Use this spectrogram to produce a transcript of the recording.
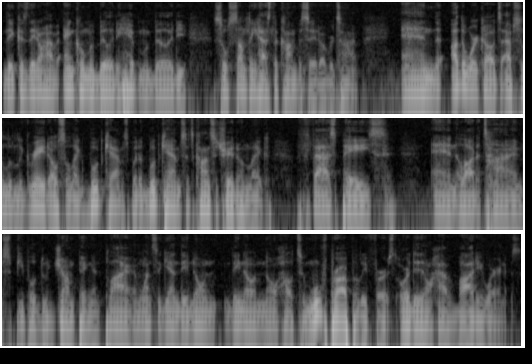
They because they don't have ankle mobility, hip mobility, so something has to compensate over time. And other workouts absolutely great, also like boot camps. But at boot camps, it's concentrated on like fast pace and a lot of times people do jumping and plying and once again they don't they don't know how to move properly first or they don't have body awareness.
